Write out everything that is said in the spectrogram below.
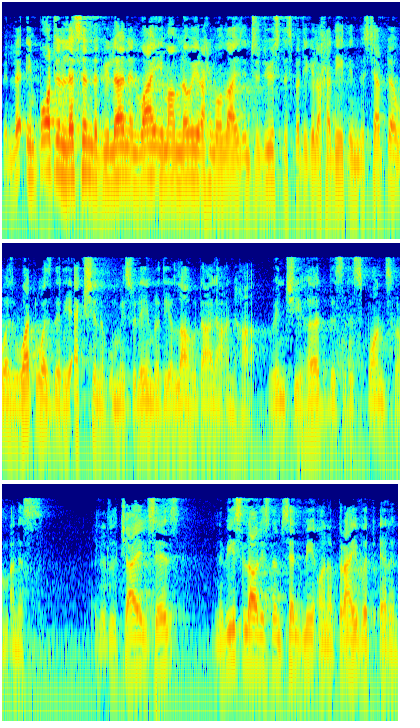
The le- important lesson that we learn and why Imam Nawawi rahimahullah has introduced this particular hadith in this chapter was what was the reaction of Umm Sulaim radiallahu ta'ala anha when she heard this response from Anas. A little child says, Nabi sallallahu alayhi wa sent me on a private errand.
